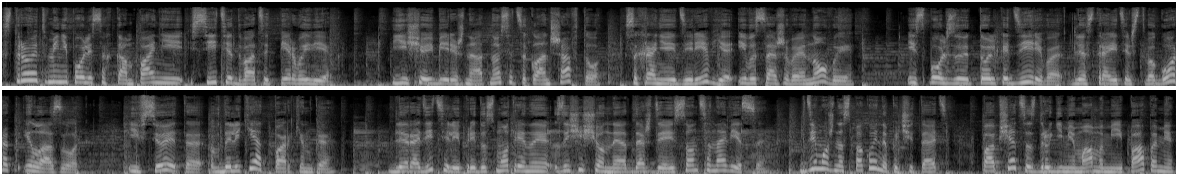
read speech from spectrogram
строят в мини-полисах компании «Сити 21 век». Еще и бережно относятся к ландшафту, сохраняя деревья и высаживая новые, используют только дерево для строительства горок и лазалок. И все это вдалеке от паркинга. Для родителей предусмотрены защищенные от дождя и солнца навесы, где можно спокойно почитать, пообщаться с другими мамами и папами,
